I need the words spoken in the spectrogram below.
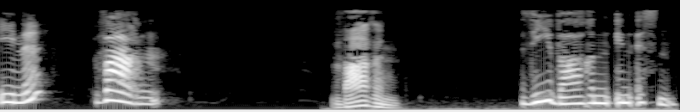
είναι waren. Waren. Sie waren in Essen.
